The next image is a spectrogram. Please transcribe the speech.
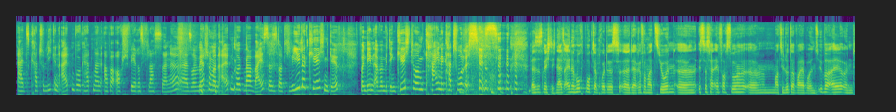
Als Katholik in Altenburg hat man aber auch schweres Pflaster. Ne? Also wer schon mal in Altenburg war, weiß, dass es dort viele Kirchen gibt, von denen aber mit den Kirchturmen keine katholisch sind. Das ist richtig. Als eine Hochburg der, Protest, äh, der Reformation äh, ist das halt einfach so. Äh, Martin Luther war ja bei uns überall und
